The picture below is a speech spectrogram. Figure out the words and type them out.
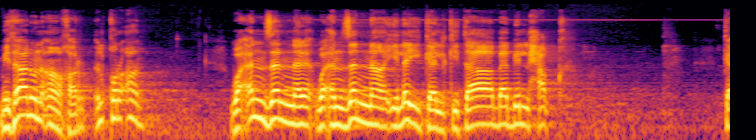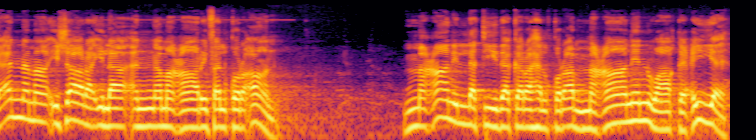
مثال اخر القران وانزلنا وانزلنا اليك الكتاب بالحق كانما اشاره إلى ان معارف القران معاني التي ذكرها القرآن معان واقعية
